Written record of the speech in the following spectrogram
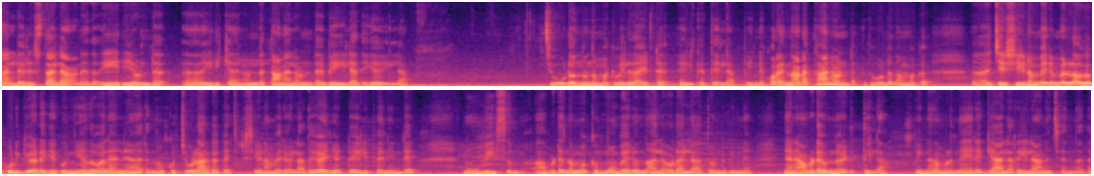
നല്ലൊരു സ്ഥലമാണിത്. ഏരിയ ഉണ്ട് ഇരിക്കാനുണ്ട് തണലുണ്ട് വെയിലധികം ഇല്ല ചൂടൊന്നും നമുക്ക് വലുതായിട്ട് ഏൽക്കത്തില്ല. പിന്നെ കുറേ നടക്കാനുണ്ട്. അതുകൊണ്ട് നമുക്ക് ഇച്ചിരി ക്ഷീണം വരും വെള്ളമൊക്കെ കുടിക്കും ഇടയ്ക്ക് കുഞ്ഞ് അതുപോലെ തന്നെ ആയിരുന്നു. കൊച്ചു പിള്ളേർക്കൊക്കെ ഇച്ചിരി ക്ഷീണം വരുമല്ലോ. അത് കഴിഞ്ഞിട്ട് എലിഫന്റിന്റെ മൂവീസും അവിടെ നമുക്ക് മൊബൈലൊന്നും അലൗഡ് അല്ലാത്തതുകൊണ്ട് പിന്നെ ഞാൻ അവിടെ ഒന്നും എടുത്തില്ല. പിന്നെ നമ്മൾ നേരെ ഗ്യാലറിയിലാണ് ചെന്നത്.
